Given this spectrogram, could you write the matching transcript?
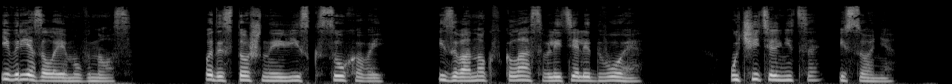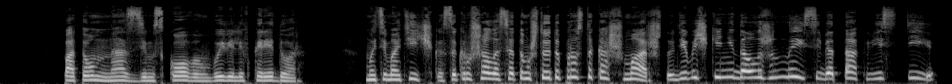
и врезала ему в нос. Под истошный визг Суховой и звонок в класс влетели двое — учительница и Соня. Потом нас с Земсковым вывели в коридор. Математичка сокрушалась о том, что это просто кошмар, что девочки не должны себя так вести.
